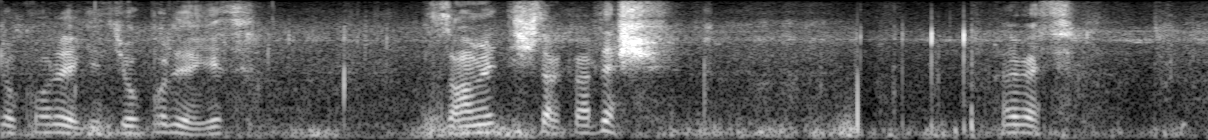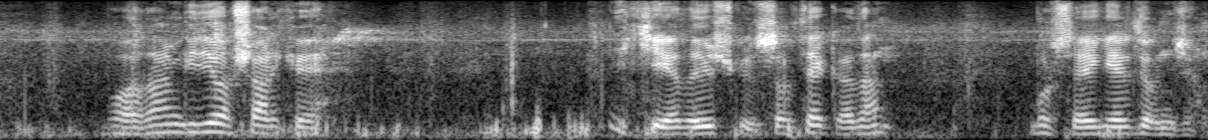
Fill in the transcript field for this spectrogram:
Yok oraya git, yok buraya git. Zahmetli işler kardeş. Evet. Bu adam gidiyor Şarköy'e. İki ya da üç gün sonra tekrardan Bursa'ya geri döneceğim.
